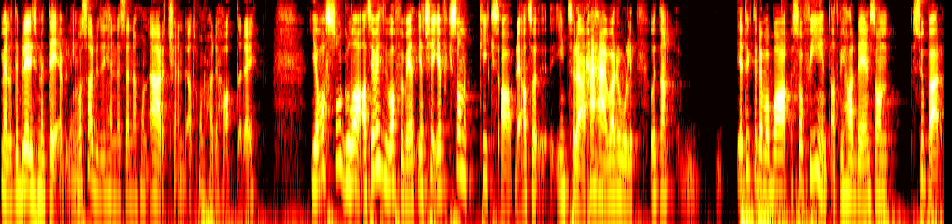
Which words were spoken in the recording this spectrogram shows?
Men att det blev liksom en tävling. Vad sa du till henne sen när hon erkände att hon hade hatat dig? Jag var så glad, alltså jag vet inte varför men jag, jag, jag fick sån kicks av det. Alltså inte sådär haha vad roligt. Utan jag tyckte det var bara så fint att vi hade en sån super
